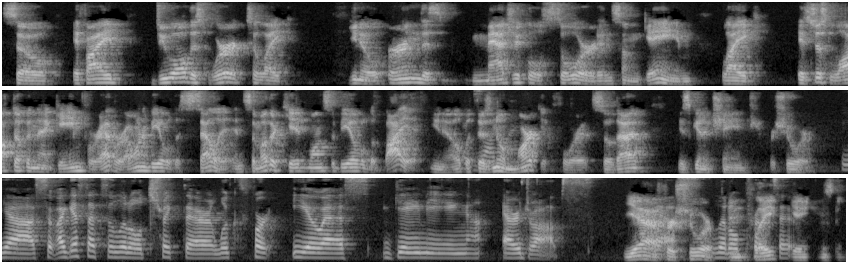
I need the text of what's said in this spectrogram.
So if I do all this work to like you know earn this magical sword in some game, like it's just locked up in that game forever. I want to be able to sell it, and some other kid wants to be able to buy it, you know, but there's no market for it. So that is going to change for sure. Yeah. So I guess that's a little trick there. Look for EOS gaming airdrops. Yeah, for sure. little and play tip. games and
